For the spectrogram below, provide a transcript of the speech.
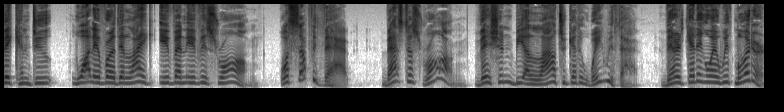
they can do whatever they like even if it's wrong what's up with that that's just wrong they shouldn't be allowed to get away with that they're getting away with murder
